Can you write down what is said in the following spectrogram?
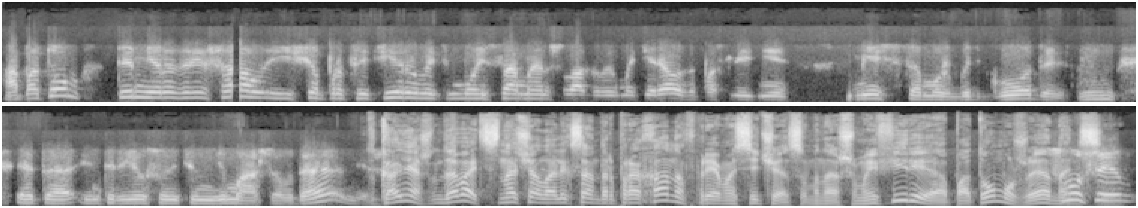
А потом ты мне разрешал еще процитировать мой самый аншлаговый материал за последние месяца, может быть, годы. Это интервью с Валентином Димашевым, да? Миша? Конечно. Давайте сначала Александр Проханов прямо сейчас в нашем эфире, а потом уже анонсируем. Слушай,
